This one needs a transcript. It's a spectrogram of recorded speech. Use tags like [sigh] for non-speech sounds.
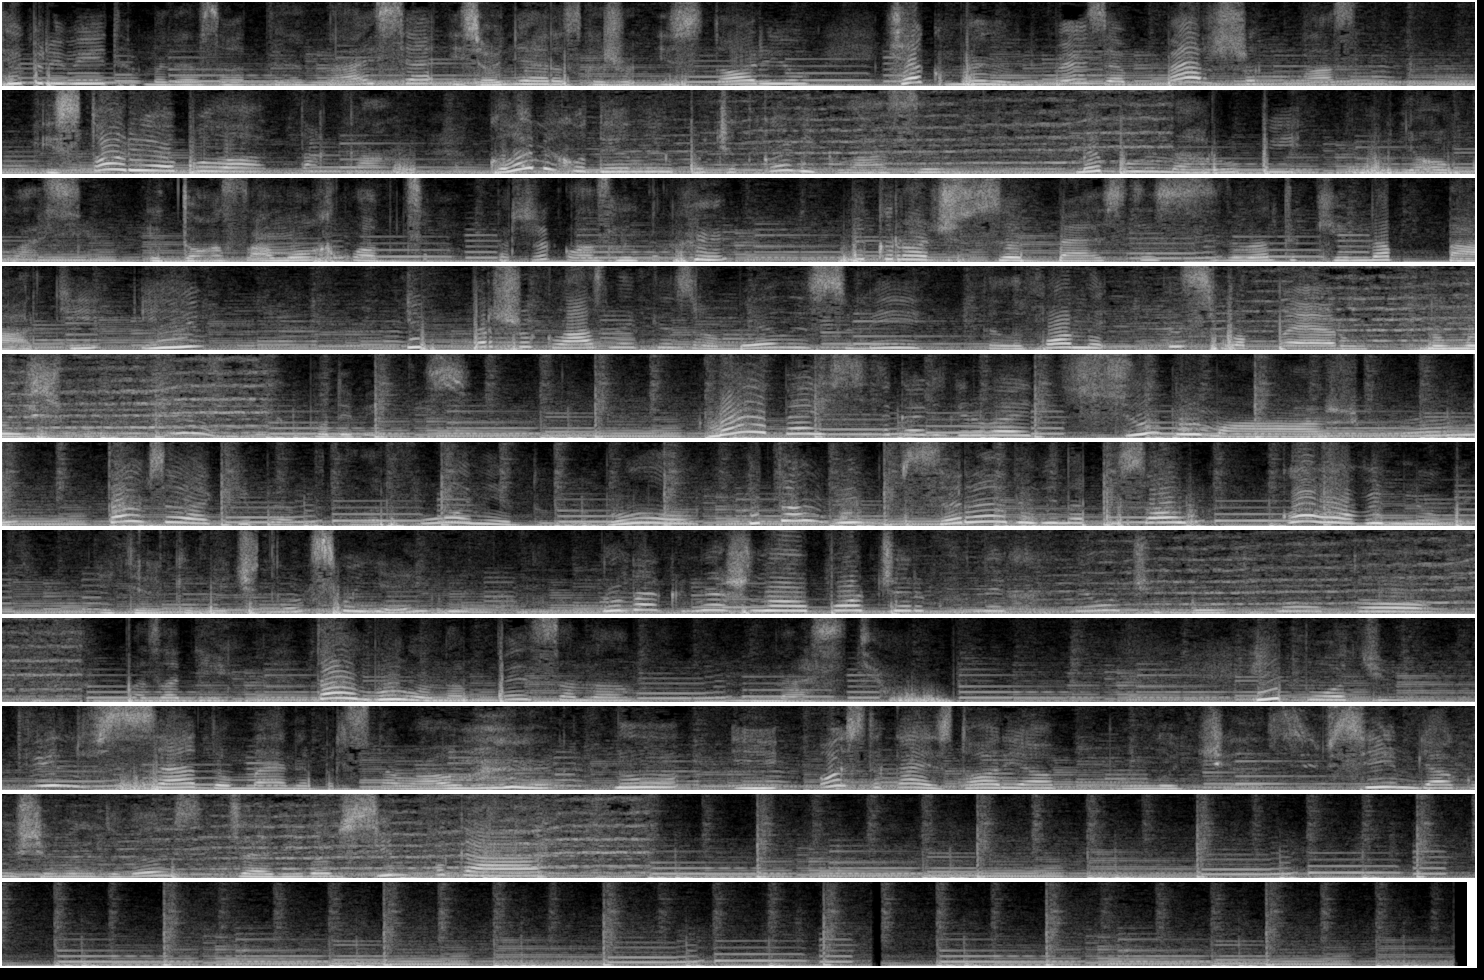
Всім привіт! Мене звати Настя, і сьогодні я розкажу історію, як в мене влюбився першокласник. Історія була така. Коли ми ходили в початкові класи, ми були на групі у нього в класі. І того самого хлопця, першокласника. Ми, коротше, себе сидимо такі на парті і, і першокласники зробили собі телефони з паперу. Що їх подивитись. Бейсі така відкриває цю бумажку. Там все як в телефоні, думаю. І там він всередині написав, кого він любить. І тільки вичитав своє ім'я. Ну так, звісно, почерк в них не очень був. Ну то позаді. Там було написано Настя. І потім він все до мене приставав. [laughs] Ну і ось така історія вийшла. Всім дякую, що ви дивились це відео. Всім пока!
